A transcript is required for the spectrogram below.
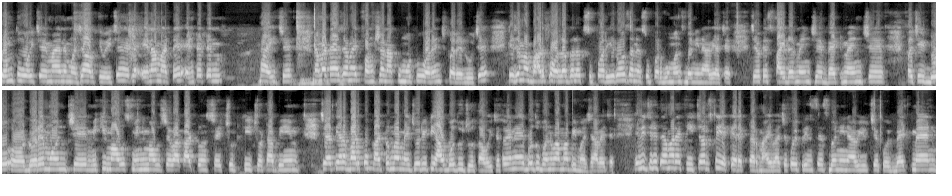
ગમતું હોય છે, એમાં એને મજા આવતી હોય છે, એટલે એના માટે એન્ટરટેન થાય છે. એના માટે આજે અમે એક ફંક્શન આખું મોટું અરેન્જ કરેલું છે કે જેમાં બાળકો અલગ અલગ સુપર હીરોઝ અને સુપર વુમન્સ બનીને આવ્યા છે. જેવા કે સ્પાઈડરમેન છે બેટમેન છે, પછી ડોરેમોન છે મિકી માઉસ મિની માઉસ જેવા કાર્ટૂન્સ છે છુટકી છોટા ભીમ જે અત્યારે બાળકો કાર્ટૂનમાં મેજોરિટી આવું બધું જોતા હોય છે. તો એને એ બધું બનવામાં બી મજા આવે છે. એવી જ રીતે અમારા ટીચર્સ બી એ કેરેક્ટરમાં આવ્યા છે. કોઈ પ્રિન્સેસ બનીને આવ્યું છે, કોઈ બેટમેન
